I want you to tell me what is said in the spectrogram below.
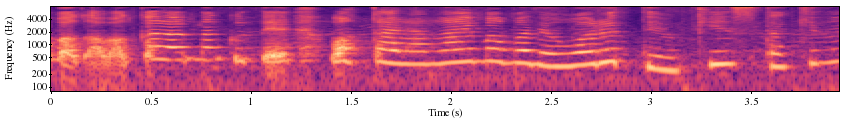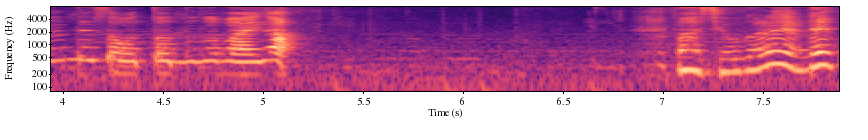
葉がわからなくて、わからないままで終わるっていうケースだけなんです、ほとんどの場合が。まあ、しょうがないよね。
